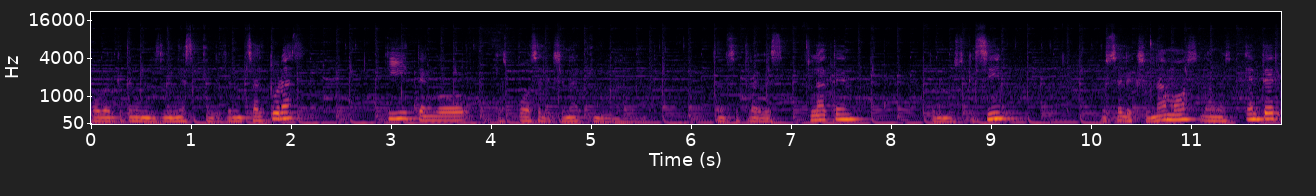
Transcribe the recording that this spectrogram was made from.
Puedo ver que tengo mis líneas en diferentes alturas y tengo, las puedo seleccionar individualmente. Entonces otra vez flatten, ponemos que sí, lo seleccionamos, damos enter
